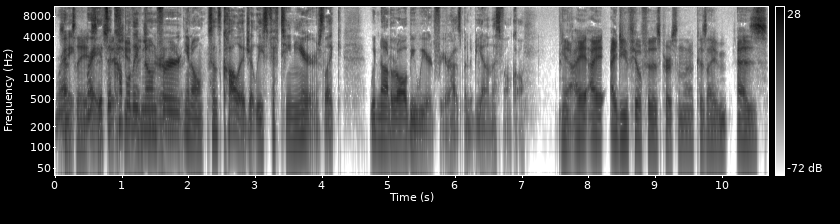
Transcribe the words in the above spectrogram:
Right, they, right. It's a couple they've known for you know since college, at least fifteen years. Like, would not at all be weird for your husband to be on this phone call. Yeah, I I, I do feel for this person though because I'm as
